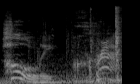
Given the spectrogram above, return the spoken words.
Holy crap!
